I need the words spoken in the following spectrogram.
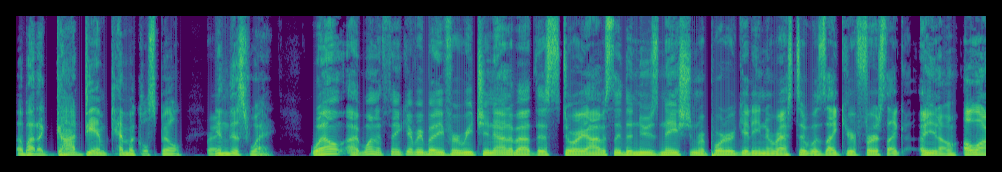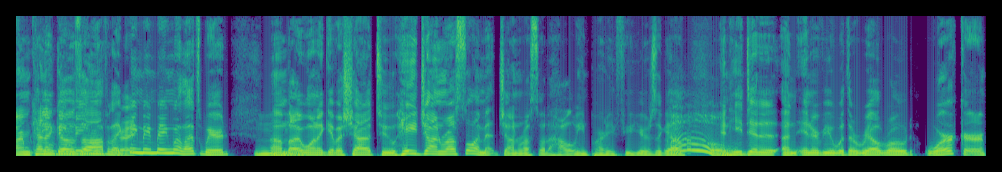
about a goddamn chemical spill Right. in this way? Well, I want to thank everybody for reaching out about this story. Obviously, the News Nation reporter getting arrested was like your first, like, uh, you know, alarm kind of Bing, bing, goes bing. off, like, Right. bing, bing, bing. Well, that's weird. Um, Mhm. but I want to give a shout out to Hey John Russell. I met John Russell at a Halloween party a few years ago. Oh. And he did a, an interview with a railroad worker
